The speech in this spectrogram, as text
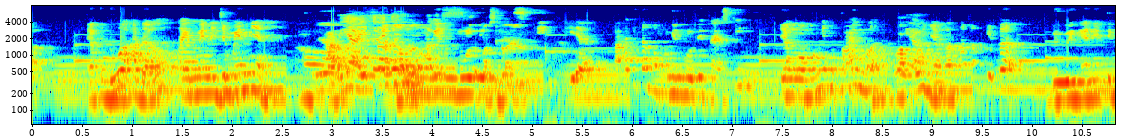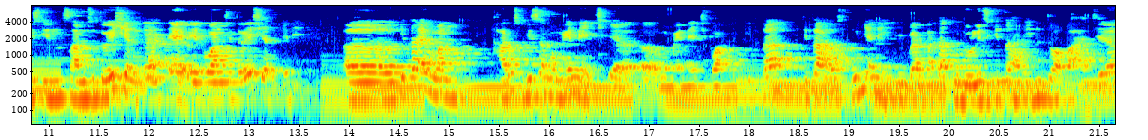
Yang kedua adalah time managementnya. Oh, Karena iya, itu- kita itu ngomongin multitasking iya karena kita ngomongin multitasking yang ngomongin time lah waktunya. Karena kan kita doing anything in some situation kan? Eh in one situation. Jadi eh, kita emang harus bisa memanage ya eh, memanage waktu kita. Kita harus punya nih ibarat kata to do list kita hari ini tuh apa aja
